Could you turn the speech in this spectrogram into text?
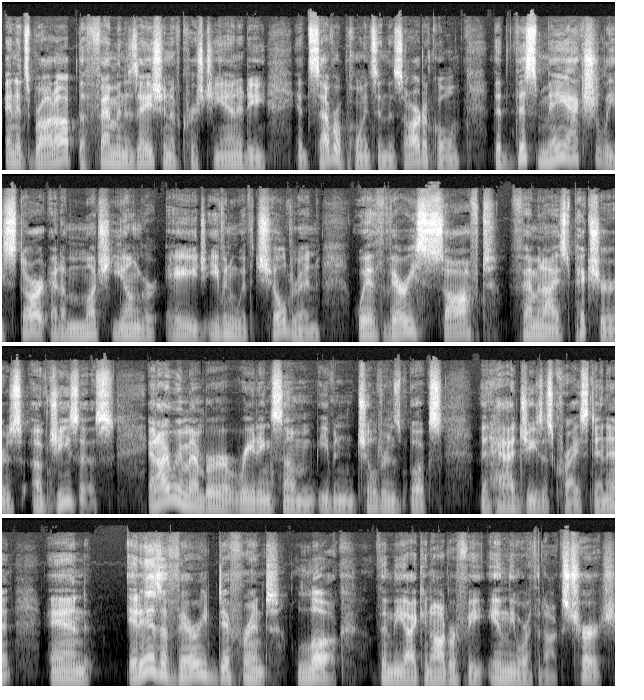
And it's brought up the feminization of Christianity at several points in this article that this may actually start at a much younger age, even with children, with very soft feminized pictures of Jesus. And I remember reading some even children's books that had Jesus Christ in it. And it is a very different look than the iconography in the Orthodox Church.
